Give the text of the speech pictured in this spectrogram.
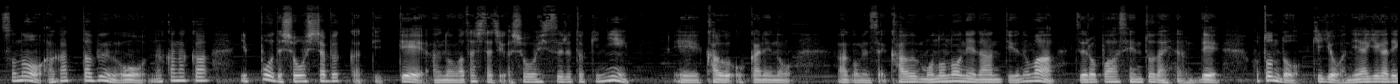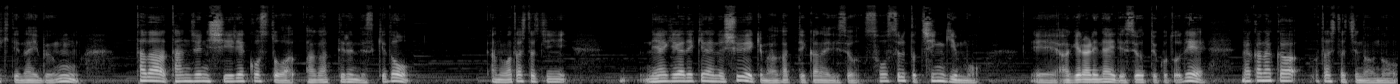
その上がった分をなかなか一方で消費者物価って言ってあの私たちが消費する時に、えー、買うお金のあごめんなさい買うものの値段っていうのは0%台なんでほとんど企業は値上げができてない分ただ単純に仕入れコストは上がってるんですけどあの私たちに値上げができないので収益も上がっていかないですよ。そうすると賃金も、えー、上げられないですよということでなかなか私たちのあの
